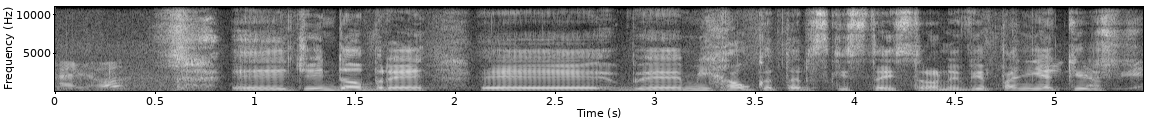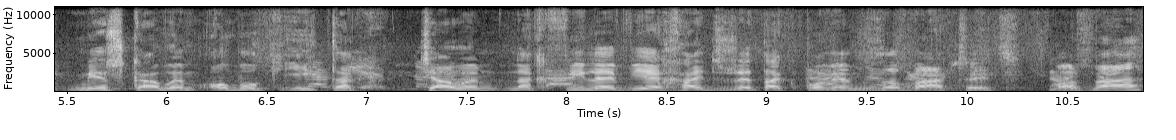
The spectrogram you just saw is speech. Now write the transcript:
Halo? E, Dzień dobry, E, e, Michał Koterski z tej strony. Wie pani, ja kiedyś mieszkałem obok i tak chciałem na chwilę wjechać, że tak powiem, zobaczyć. Można?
